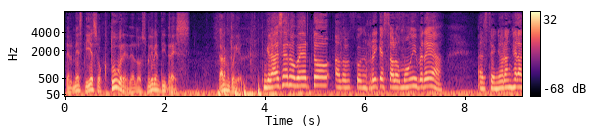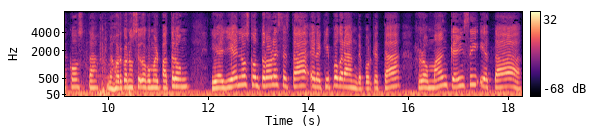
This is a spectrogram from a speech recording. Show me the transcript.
del mes 10, octubre del 2023. Carmen Curiel. Gracias Roberto, Adolfo Enrique Salomón Ibrea, al señor Ángel Acosta, mejor conocido como el patrón y allí en los controles está el equipo grande, porque está Román Casey y está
